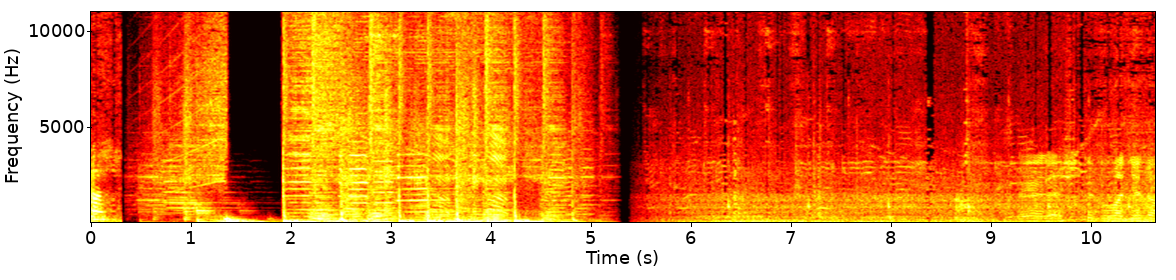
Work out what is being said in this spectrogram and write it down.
Jedeš, ty vole, dědo.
